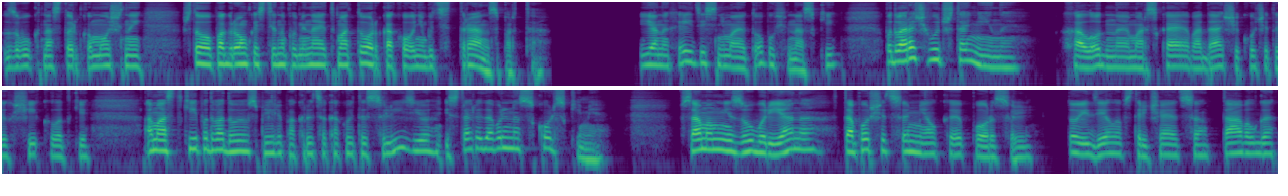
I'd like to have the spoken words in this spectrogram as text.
Звук настолько мощный, что по громкости напоминает мотор какого-нибудь транспорта. Ян и Хейди снимают обувь и носки, подворачивают штанины. Холодная морская вода щекочет их щиколотки, а мостки под водой успели покрыться какой-то слизью и стали довольно скользкими. В самом низу бурьяна топорщится мелкая поросль. То и дело встречаются таволга,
